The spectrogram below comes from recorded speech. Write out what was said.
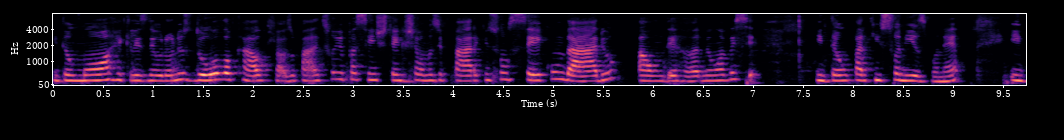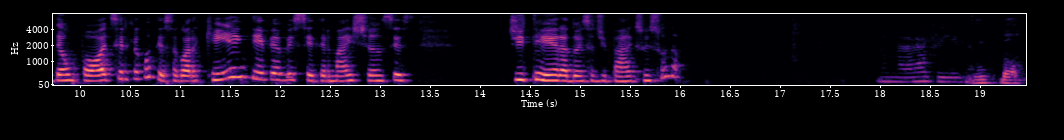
Então, morre aqueles neurônios do local que causa o Parkinson e o paciente tem que chamamos de Parkinson secundário a um derrame ou um AVC. Então, Parkinsonismo, né? Então, pode ser que aconteça. Agora, quem teve AVC ter mais chances de ter a doença de Parkinson, isso não. Maravilha. Muito bom.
